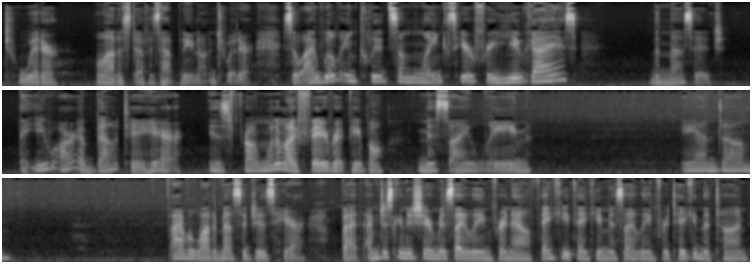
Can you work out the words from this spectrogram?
Twitter. A lot of stuff is happening on Twitter. So I will include some links here for you guys. The message that you are about to hear is from one of my favorite people, Miss Eileen. And um, I have a lot of messages here, but I'm just going to share Miss Eileen for now. Thank you, thank you, Miss Eileen, for taking the time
